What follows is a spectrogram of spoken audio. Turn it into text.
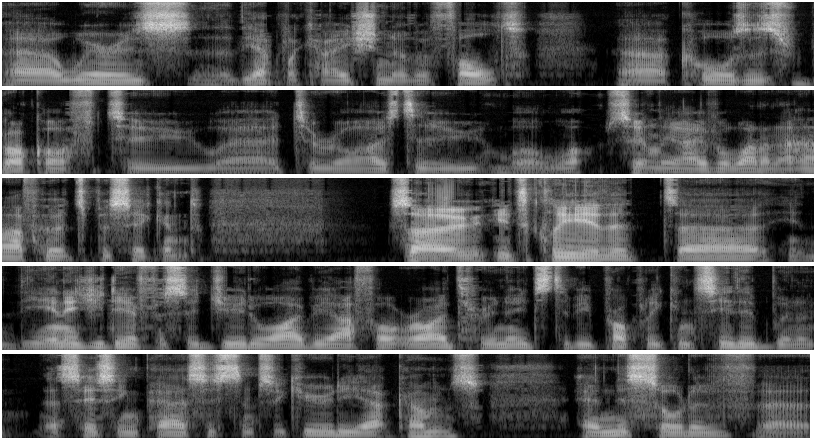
uh, whereas the application of a fault uh, causes RoCoF to uh, to rise to well, certainly over one and a half hertz per second. So it's clear that uh, the energy deficit due to IBR fault ride through needs to be properly considered when assessing power system security outcomes, and this sort of uh,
